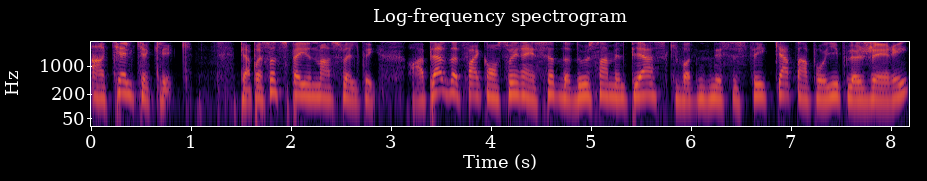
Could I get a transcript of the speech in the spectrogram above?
en quelques clics. Puis après ça, tu payes une mensualité. Alors, à place de te faire construire un site de 200 000 pièces qui va te nécessiter quatre employés pour le gérer,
